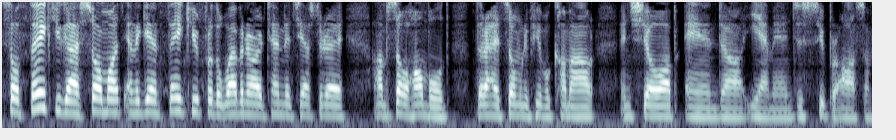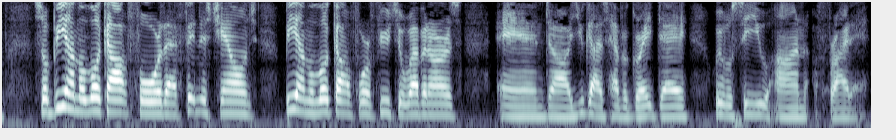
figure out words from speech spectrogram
So thank you guys so much. And again, thank you for the webinar attendance yesterday. I'm so humbled that I had so many people come out and show up. And uh, yeah, man, just super awesome. So be on the lookout for that fitness challenge. Be on the lookout for future webinars. And uh, you guys have a great day. We will see you on Friday.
